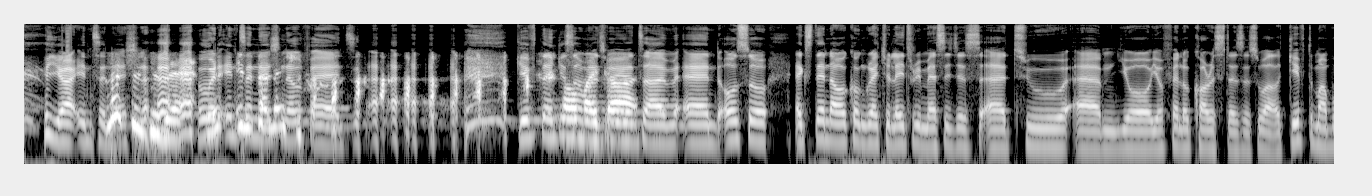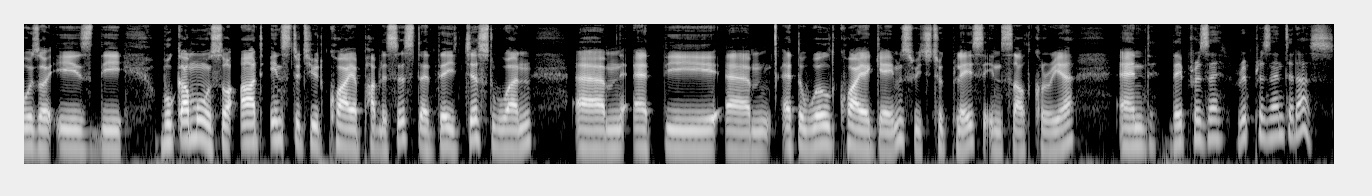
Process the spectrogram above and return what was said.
you are international with international, international fans. Gift, thank you oh so much God. for your time, and also extend our congratulatory messages uh, to um, your your fellow choristers as well. Gift Mabuza is the Bokamoso Art Institute choir publicist. They just won. Um, at the um, at the World Choir Games, which took place in South Korea, and they present represented us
